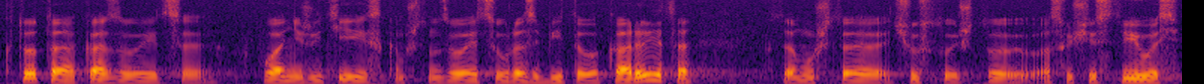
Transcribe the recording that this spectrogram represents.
Кто-то оказывается в плане житейском, что называется, у разбитого корыта, потому что чувствует, что осуществилось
